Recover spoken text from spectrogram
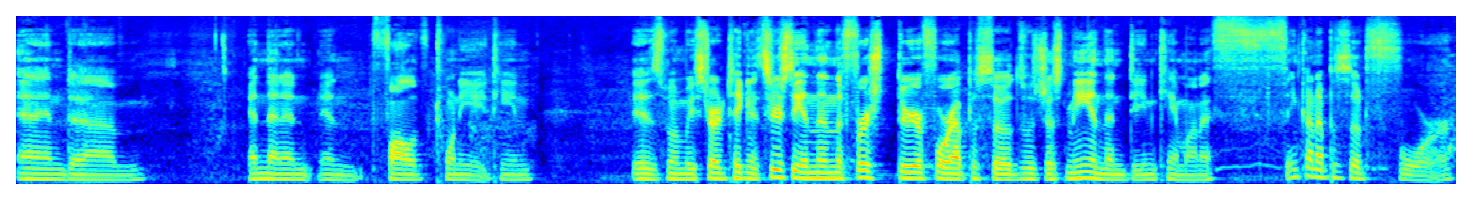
and um, and then in, in fall of 2018 is when we started taking it seriously, and then the first three or four episodes was just me, and then Dean came on. I think on episode four.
